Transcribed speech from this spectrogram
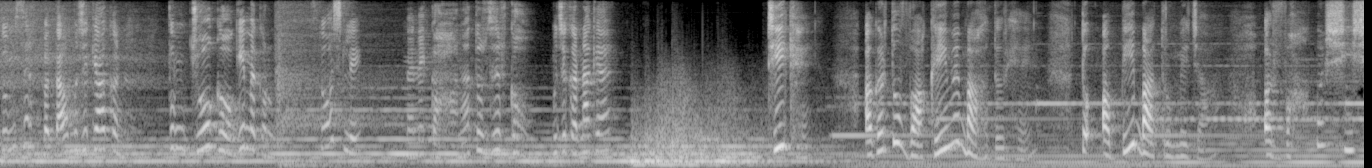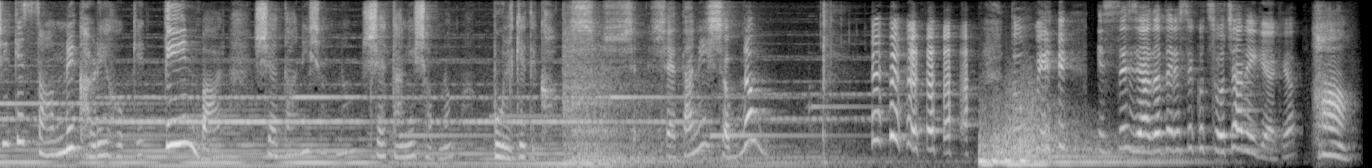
तुम सिर्फ़ बताओ मुझे क्या करना है। तुम जो कहोगे मैं करूँगा। सोच ले। मैंने कहा ना तुम सिर्फ़ कहो। मुझे करना क्या है? ठीक है। अगर तू वाकई में बहादुर है तो अभी बाथरूम में जा और वहाँ पर शीशे के सामने खड़े होके तीन बार शैतानी शबनम शैतानी शबनम बोल के दिखा। श- शैतानी शबनम? तुम भी इससे ज़्यादा तेरे से कुछ सोचा नहीं गया क्या? हाँ।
